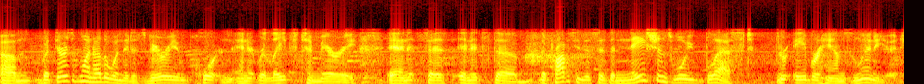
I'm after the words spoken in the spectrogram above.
Um, but there's one other one that is very important, and it relates to Mary. And it says, and it's the, the prophecy that says, the nations will be blessed through Abraham's lineage.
